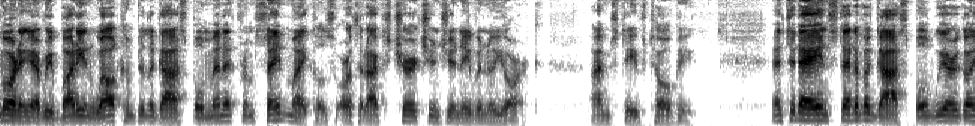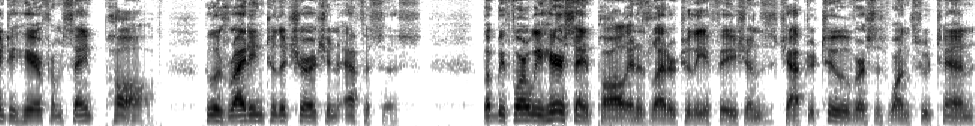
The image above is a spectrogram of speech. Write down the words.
morning, everybody, and welcome to the Gospel Minute from St. Michael's Orthodox Church in Geneva, New York. I'm Steve Toby. And today, instead of a Gospel, we are going to hear from St. Paul, who is writing to the church in Ephesus. But before we hear St. Paul in his letter to the Ephesians, chapter 2, verses 1 through 10,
